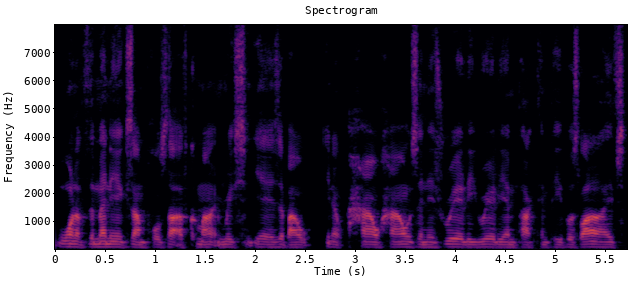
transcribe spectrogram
one of the many examples that have come out in recent years about, you know, how housing is really, really impacting people's lives.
